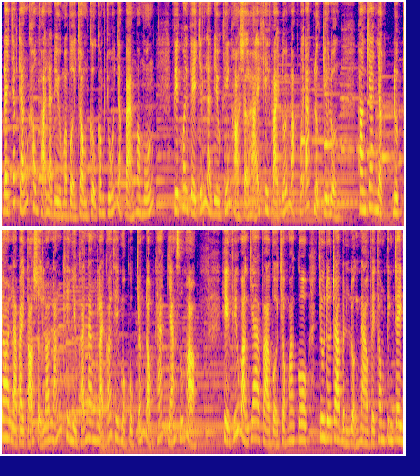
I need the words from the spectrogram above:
Đây chắc chắn không phải là điều mà vợ chồng cựu công chúa Nhật Bản mong muốn. Việc quay về chính là điều khiến họ sợ hãi khi phải đối mặt với áp lực dư luận. Hoàng gia Nhật được cho là bày tỏ sự lo lắng khi nhiều khả năng lại có thêm một cuộc chấn động khác giáng xuống họ. Hiện phía hoàng gia và vợ chồng Marco chưa đưa ra bình luận nào về thông tin trên.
